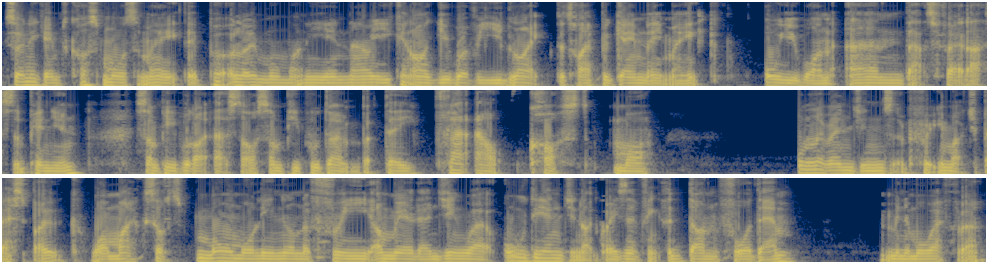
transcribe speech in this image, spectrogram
Sony games cost more to make. They put a load more money in. Now you can argue whether you like the type of game they make all you want, and that's fair. That's opinion. Some people like that style, some people don't, but they flat out cost more all their engines are pretty much bespoke, while Microsoft's more and more leaning on the free Unreal Engine, where all the engine upgrades and everything are done for them, minimal effort,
